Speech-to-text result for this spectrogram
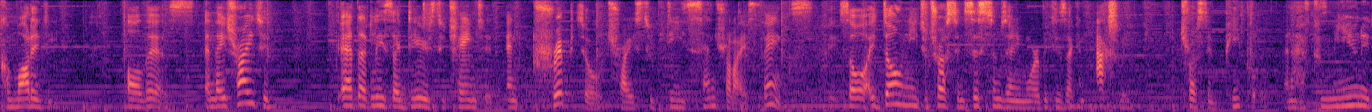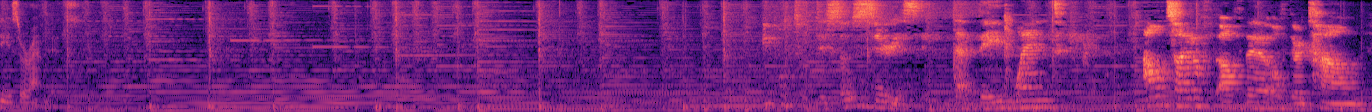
commodity, all this? And they try to add at least ideas to change it. And crypto tries to decentralize things. So I don't need to trust in systems anymore because I can actually trust in people and I have communities around it. People took this so seriously that they went outside of, of, the, of their town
